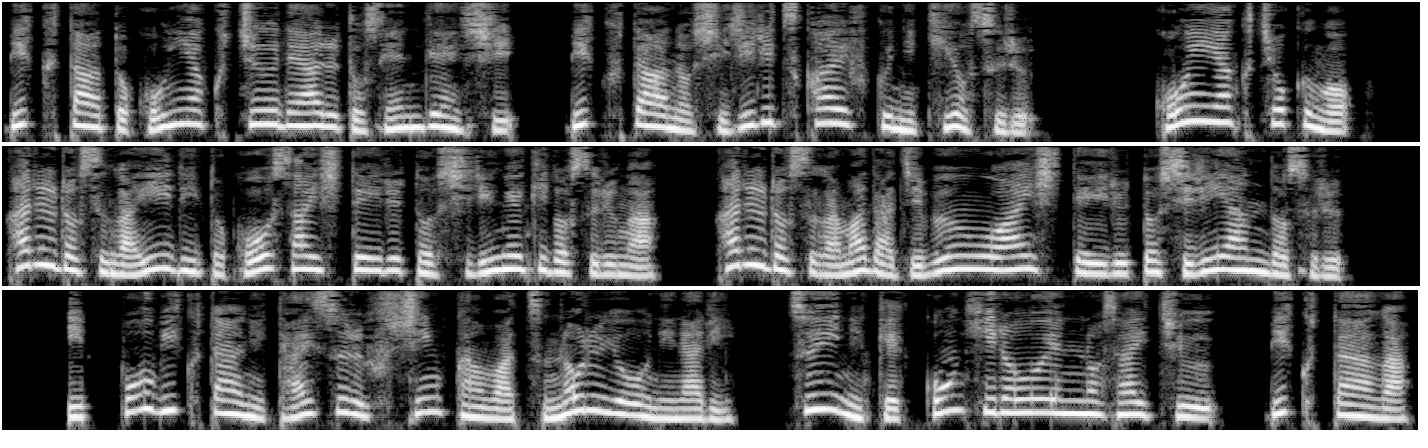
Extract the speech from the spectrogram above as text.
ビクターと婚約中であると宣言し、ビクターの支持率回復に寄与する。婚約直後、カルロスがイーディと交際していると知り激怒するが、カルロスがまだ自分を愛していると知り安堵する。一方ビクターに対する不信感は募るようになり、ついに結婚披露宴の最中、ビクターが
